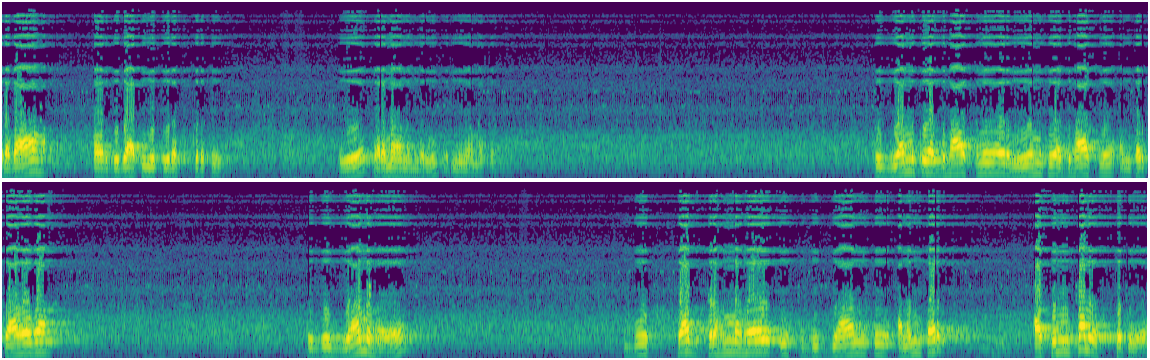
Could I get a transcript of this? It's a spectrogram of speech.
प्रवाह और विजातीय तिरस्कृति। ये परमानंद रूप नियम है। तो यम के अभ्यास में और नियम के अभ्यास में अंतर क्या होगा? कि जो यम है, वो सब ब्रह्म है इस विज्ञान के अनंतर। अचिंतन स्थिति है।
